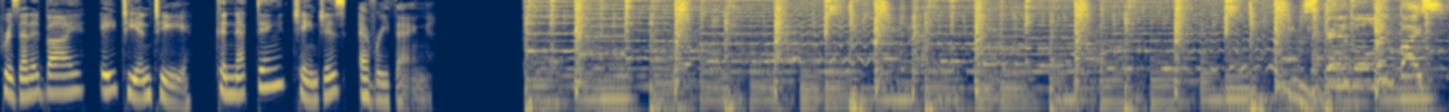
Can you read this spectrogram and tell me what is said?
Presented by AT&T. Connecting changes everything. Scandal and vice,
